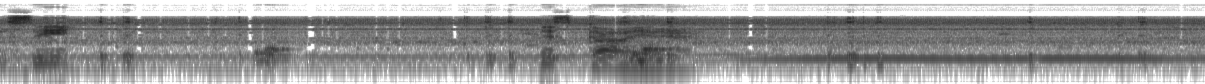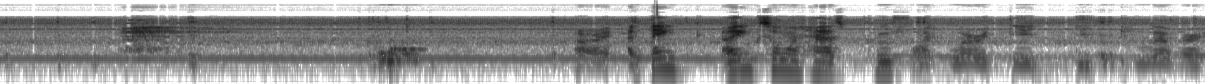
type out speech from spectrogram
You see? This guy, man. Alright, I think I think someone has proof on whoever did, did whoever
